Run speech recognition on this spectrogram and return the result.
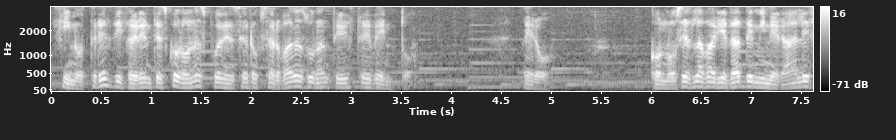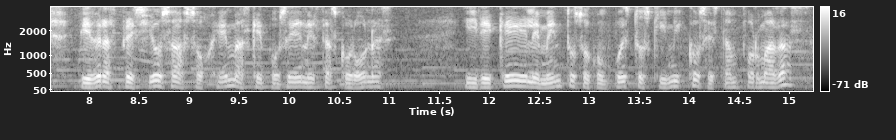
sino tres diferentes coronas pueden ser observadas durante este evento. Pero, ¿conoces la variedad de minerales, piedras preciosas o gemas que poseen estas coronas y de qué elementos o compuestos químicos están formadas?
